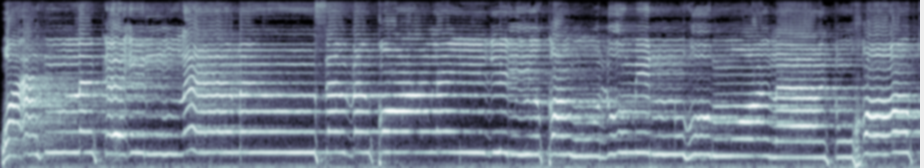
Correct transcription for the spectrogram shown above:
وأهلك إلا القول منهم ولا تخاطبني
